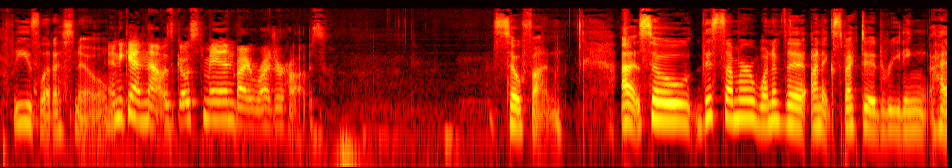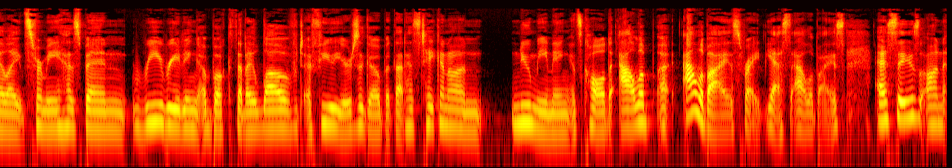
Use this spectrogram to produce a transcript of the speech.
Please let us know. And again, that was Ghostman by Roger Hobbs. So fun. Uh, so this summer, one of the unexpected reading highlights for me has been rereading a book that I loved a few years ago, but that has taken on new meaning. It's called Alib- uh, Alibis, right? Yes, Alibis. Essays on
